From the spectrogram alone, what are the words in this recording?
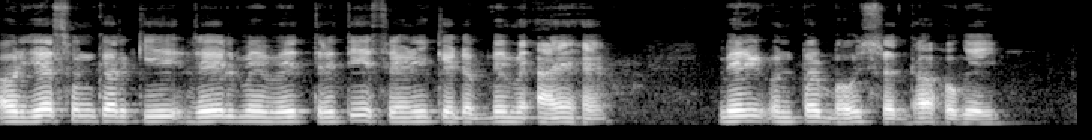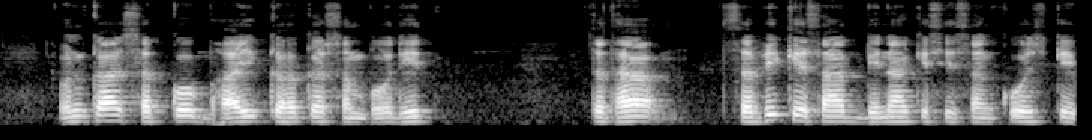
और यह सुनकर कि रेल में वे तृतीय श्रेणी के डब्बे में आए हैं। मेरी उन पर बहुत श्रद्धा हो गई। उनका सबको भाई कहकर संबोधित तथा सभी के साथ बिना किसी संकोच के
